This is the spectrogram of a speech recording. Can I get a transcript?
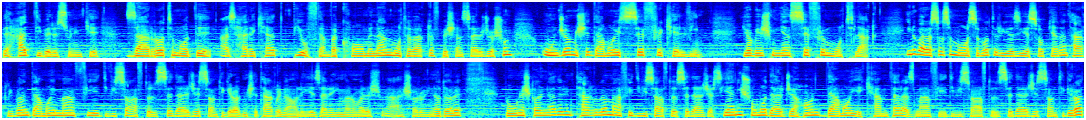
به حدی برسونیم که ذرات ماده از حرکت بیفتن و کاملا متوقف بشن سر جاشون اونجا میشه دمای صفر کلوین یا بهش میگن صفر مطلق. اینو بر اساس محاسبات ریاضی حساب کردن تقریبا دمای منفی 273 درجه سانتیگراد میشه. تقریبا حالا یه ذره این اونورش اشار و اینا داره. به اونش کاری نداریم. تقریبا منفی 273 درجه است. یعنی شما در جهان دمای کمتر از منفی 273 درجه سانتیگراد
